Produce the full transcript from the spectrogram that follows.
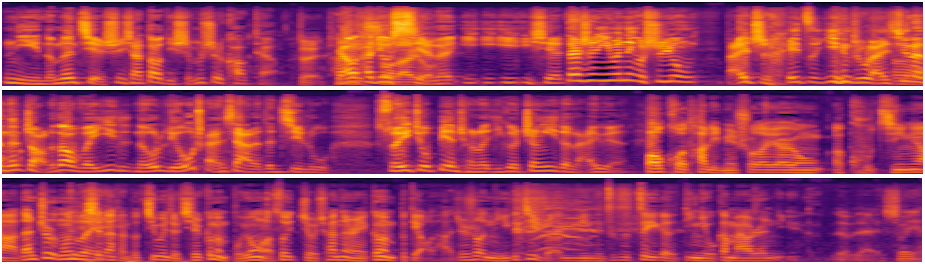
你能不能解释一下到底什么是 cocktail？对，然后他就写了一一一一些，但是因为那个是用白纸黑字印出来，现在能找得到唯一能流传下来的记录，所以就变成了一个争议的来源。包括它里面说到要用呃苦精啊，但这种东西现在很多鸡尾酒其实根本不用了，所以酒圈的人也根本不屌他，就是说你一个记者，你你自自己给的定义，我干嘛要认你？对不对？所以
